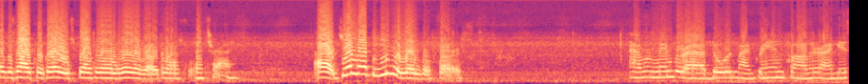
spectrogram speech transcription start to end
It was like LaGrange built around the railroad, wasn't it? That's right. Uh, Jim, what do you remember first? I remember I adored my grandfather, I guess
